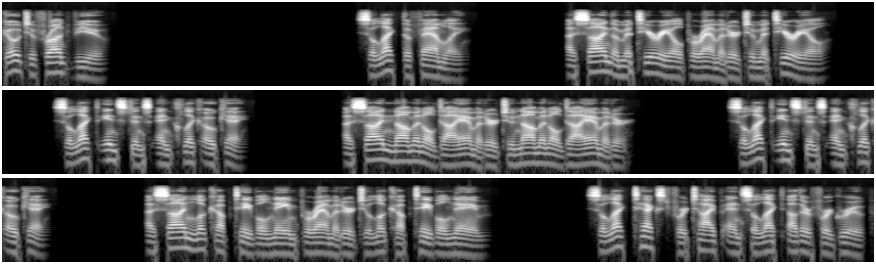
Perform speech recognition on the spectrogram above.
Go to front view. Select the family. Assign the material parameter to material. Select instance and click OK. Assign nominal diameter to nominal diameter. Select instance and click OK. Assign lookup table name parameter to lookup table name. Select text for type and select other for group.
